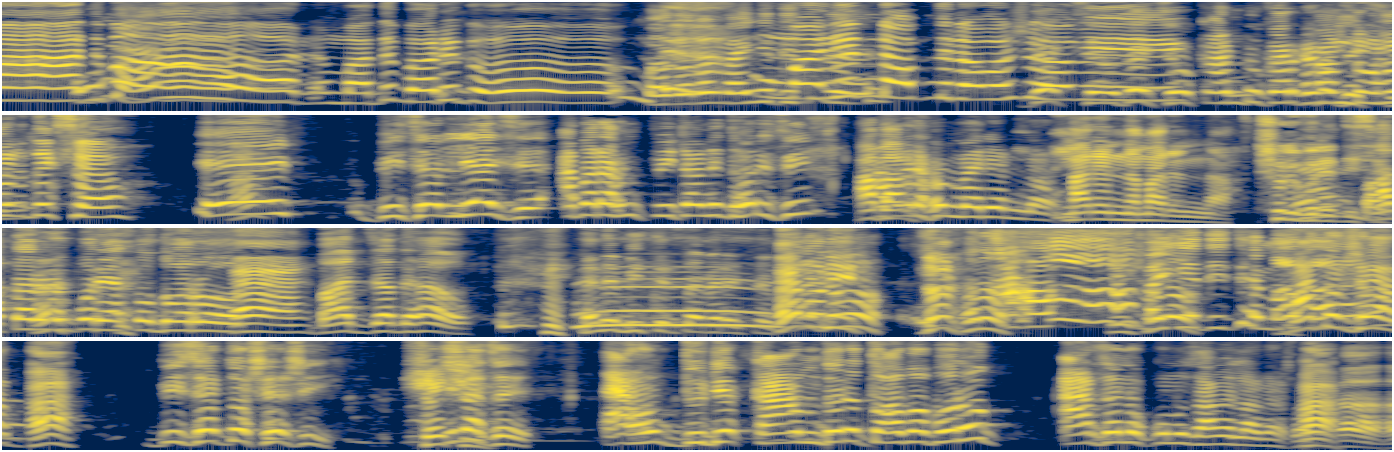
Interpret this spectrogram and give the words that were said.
মাদবর মাদবর গো মাদারার ভাঙে দিছে মারেন না আপনারা আমার স্বামী দেখছ কারখানা কাণ্ড দেখছ? দেখছ এই বিচার লিয়াইছে আবার এখন পিটানি ধরেছি আবার- এখন মারিয়েন না। মারেন না মারেন না শুরু করে দিছে। ভাতার উপরে এত দরদ হ্যাঁ। বাদ যা দেখাও। এনে বিচের চাবে হ্যাঁ মনি ধর। দিছে মাদর সাহেব হ্যাঁ। বিচার তো শেষই। ঠিক আছে? এখন দুইটা কান ধরে তবা পড়ুক আর যেন কোনো ঝামেলা না হ্যাঁ হ্যাঁ।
